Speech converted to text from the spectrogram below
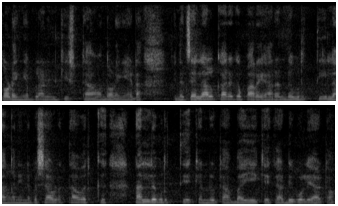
തുടങ്ങിയപ്പോഴാണ് എനിക്ക് ഇഷ്ടമാവാൻ തുടങ്ങിയത് പിന്നെ ചില ആൾക്കാരൊക്കെ പറയാറുണ്ട് വൃത്തിയില്ല അങ്ങനെ തന്നെ പക്ഷെ അവിടുത്തെ അവർക്ക് നല്ല വൃത്തിയൊക്കെ ഉണ്ട് കേട്ടോ ആ ബൈക്കൊക്കെ അടിപൊളിയാട്ടോ.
